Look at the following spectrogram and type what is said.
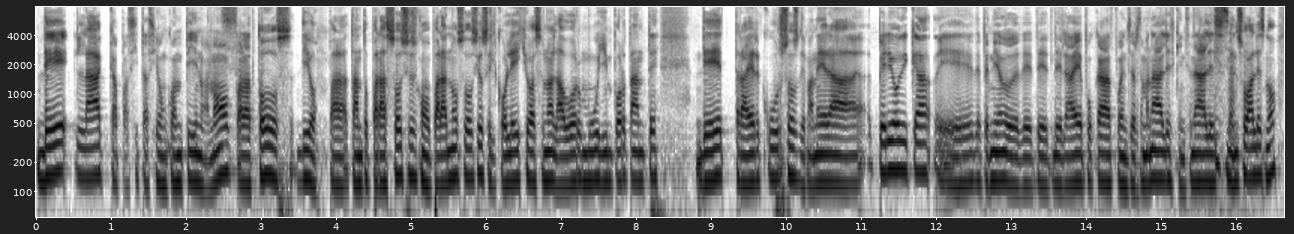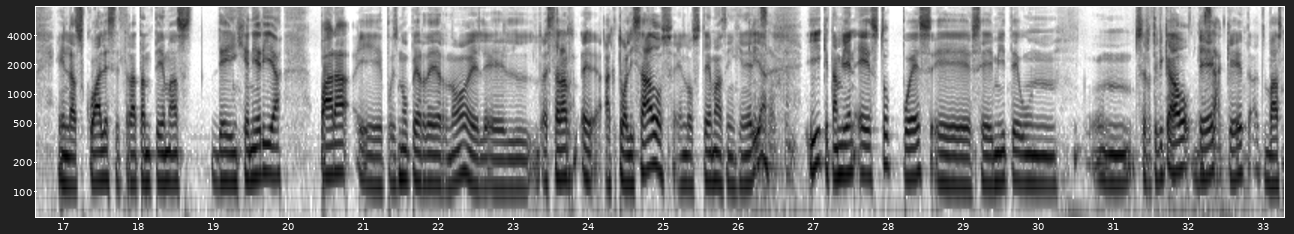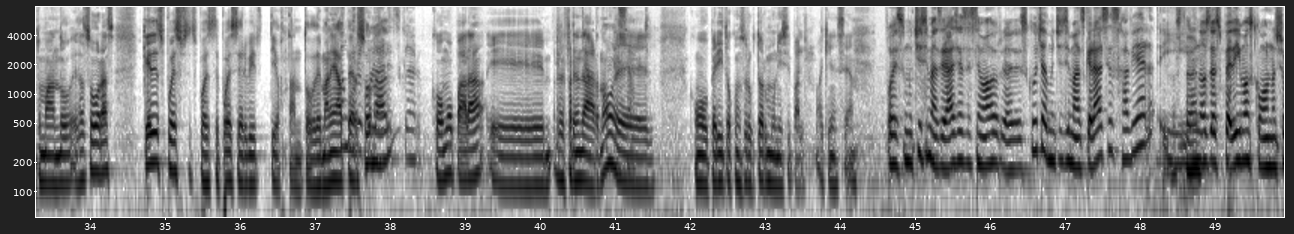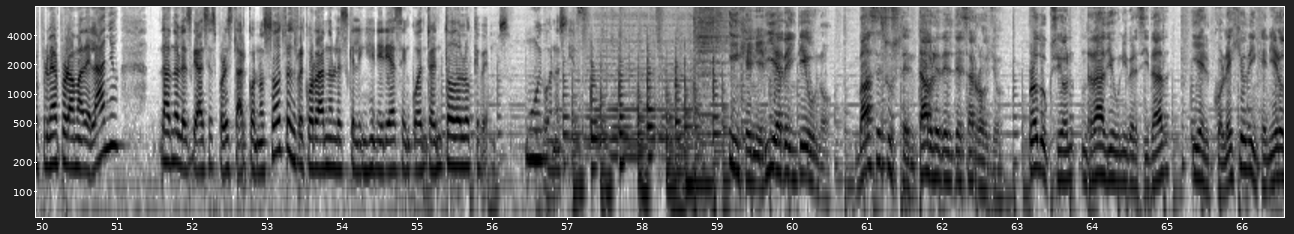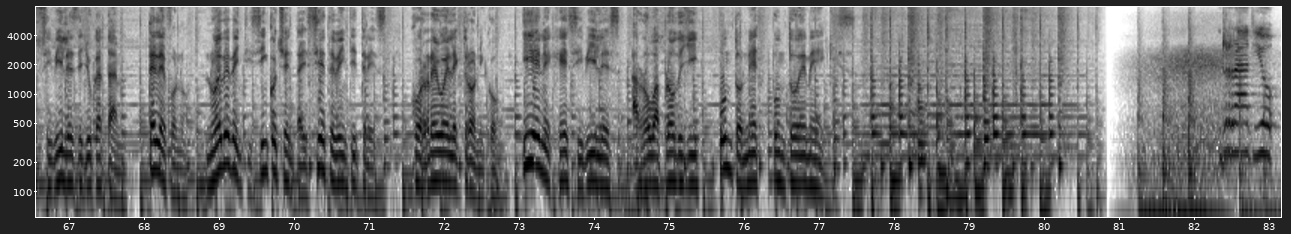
de la capacitación continua, ¿no? Para todos, digo, para, tanto para socios como para no socios, el colegio hace una labor muy importante de traer cursos de manera periódica, eh, dependiendo de, la época, pueden ser semanales, quincenales, mensuales, ¿no? En las cuales se tratan temas de ingeniería para eh, pues no perder ¿no? El, estar eh, actualizados en los temas de ingeniería. Y que también esto pues eh, se emite un, certificado de que vas tomando esas horas que después, después te puede servir tío, tanto de manera personal como para refrendar ¿no? El, como perito constructor municipal, a quienes sean. Pues muchísimas gracias, estimados escuchas, muchísimas gracias, Javier, y nos despedimos como nuestro primer programa del año, dándoles gracias por estar con nosotros, recordándoles que la ingeniería se encuentra en todo lo que vemos. Muy buenos días. Ingeniería 21, base sustentable del desarrollo. Producción Radio Universidad y el Colegio de Ingenieros Civiles de Yucatán. Teléfono 925-8723. Correo electrónico ingciviles.prodigy.net.mx. Radio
